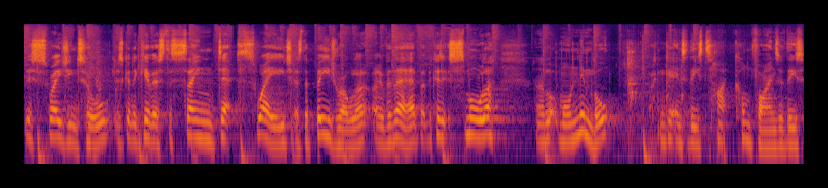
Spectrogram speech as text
this swaging tool is going to give us the same depth swage as the bead roller over there, but because it's smaller and a lot more nimble, I can get into these tight confines of these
